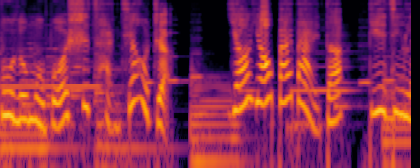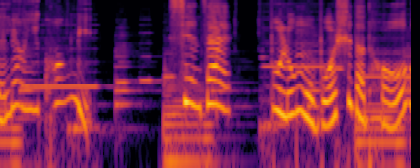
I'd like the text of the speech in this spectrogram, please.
布鲁姆博士惨叫着，摇摇摆摆的。跌进了晾衣筐里。现在，布鲁姆博士的头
